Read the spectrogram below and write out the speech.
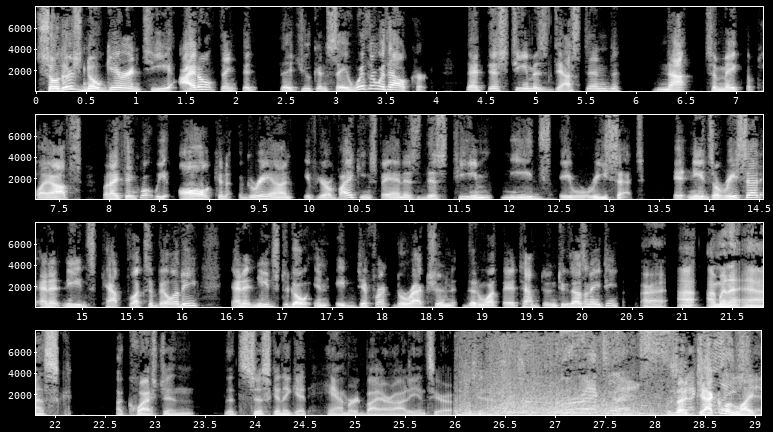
So there's no guarantee. I don't think that that you can say with or without Kirk that this team is destined not to make the playoffs. But I think what we all can agree on, if you're a Vikings fan, is this team needs a reset. It needs a reset and it needs cap flexibility and it needs to go in a different direction than what they attempted in 2018. All right, I, I'm going to ask a question that's just going to get hammered by our audience here. I'm just gonna- This is a Declan like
